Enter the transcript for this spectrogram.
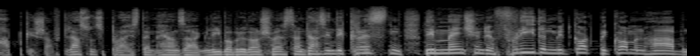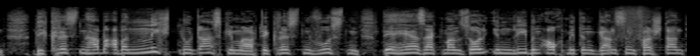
abgeschafft. Lass uns Preis dem Herrn sagen, liebe Brüder und Schwestern, das sind die Christen, die Menschen, die Frieden mit Gott bekommen haben. Die Christen haben aber nicht nur das gemacht. Die Christen wussten, der Herr sagt, man soll ihn lieben, auch mit dem ganzen Verstand.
